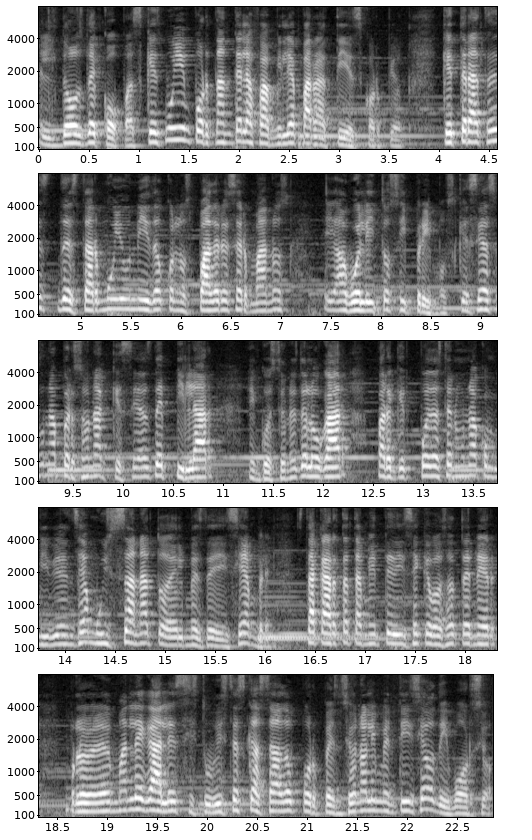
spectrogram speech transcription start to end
el 2 de copas, que es muy importante la familia para ti, Escorpión. Que trates de estar muy unido con los padres, hermanos, abuelitos y primos, que seas una persona que seas de pilar en cuestiones del hogar para que puedas tener una convivencia muy sana todo el mes de diciembre. Esta carta también te dice que vas a tener problemas legales si estuviste casado por pensión alimenticia o divorcio,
